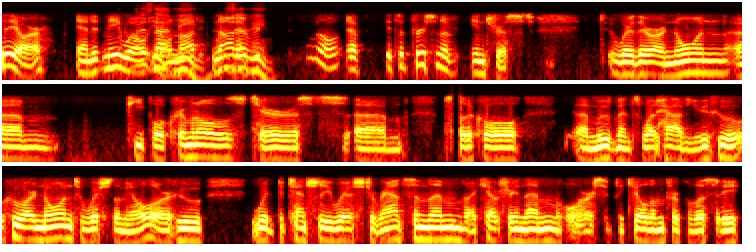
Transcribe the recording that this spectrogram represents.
They are, and it may well, does you know, that not mean? What not does that every. mean? Well, it's a person of interest where there are known um, people, criminals, terrorists, um, political uh, movements, what have you, who who are known to wish them ill or who would potentially wish to ransom them by capturing them or simply kill them for publicity.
